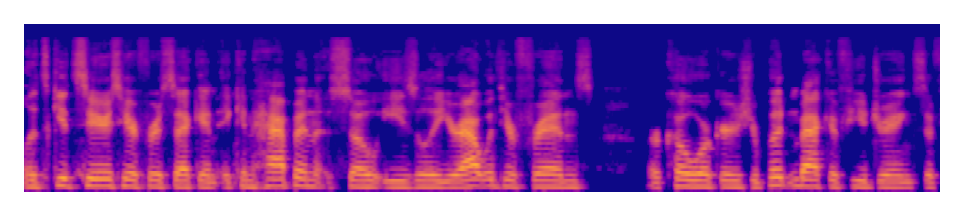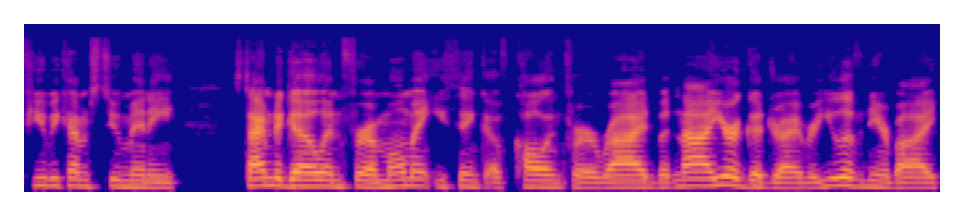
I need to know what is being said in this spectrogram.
let's get serious here for a second. It can happen so easily. You're out with your friends or coworkers, you're putting back a few drinks, a few becomes too many. It's time to go. And for a moment, you think of calling for a ride, but nah, you're a good driver. You live nearby.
